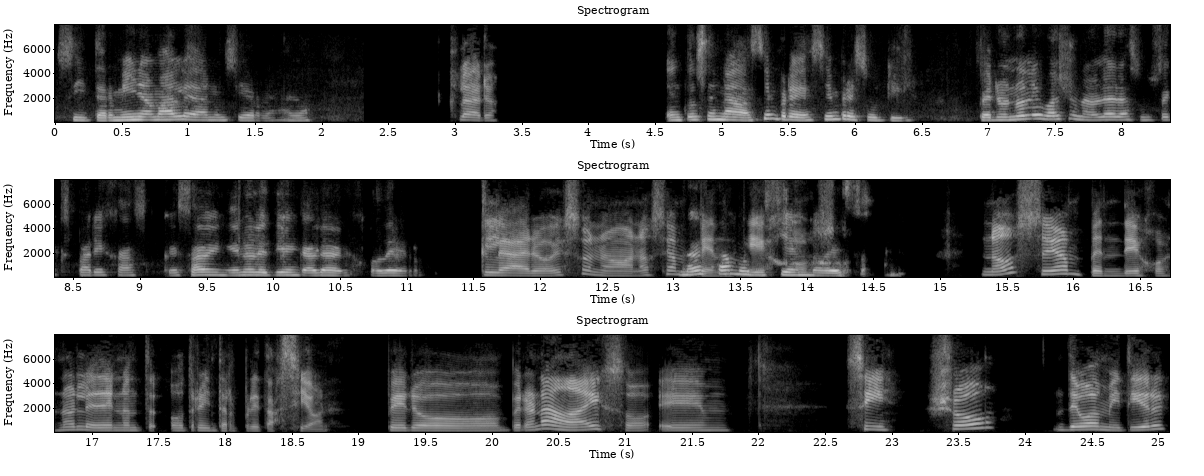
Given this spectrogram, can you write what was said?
Si termina mal, le dan un cierre. Ahí va. Claro. Entonces, nada, siempre, siempre es útil. Pero no les vayan a hablar a sus exparejas que saben que no le tienen que hablar, joder. Claro, eso no, no sean No pendejos. estamos diciendo eso. No sean pendejos, no le den ot- otra interpretación. Pero, pero nada, eso. em, sí, yo debo admitir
